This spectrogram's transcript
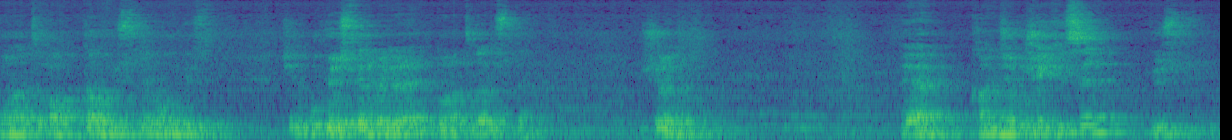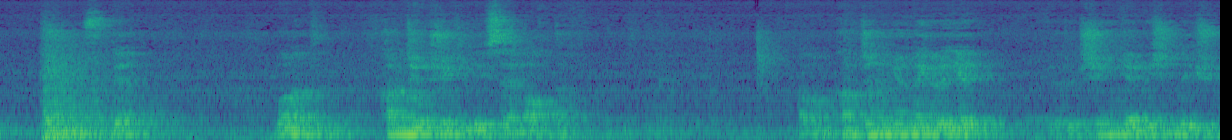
donatı alttan mı üstten mi onu gösteriyor. Şimdi bu gösterime göre donatılar üstte. Şöyle. Eğer kanca bu şekilse üst üstte donatı kanca bu şekilde ise altta. kancanın yönüne göre yer, şeyin yerleşimi değişiyor.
